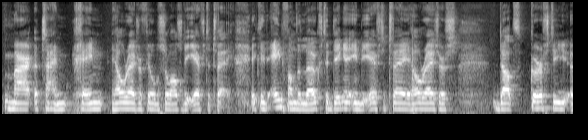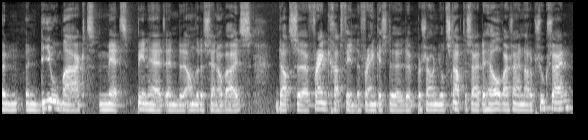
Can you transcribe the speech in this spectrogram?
Maar het zijn geen Hellraiser films zoals de eerste twee. Ik vind een van de leukste dingen in de eerste twee Hellraisers... dat Kirsty een, een deal maakt met Pinhead en de andere Cenobites... dat ze Frank gaat vinden. Frank is de, de persoon die ontsnapt is uit de hel waar zij naar op zoek zijn.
